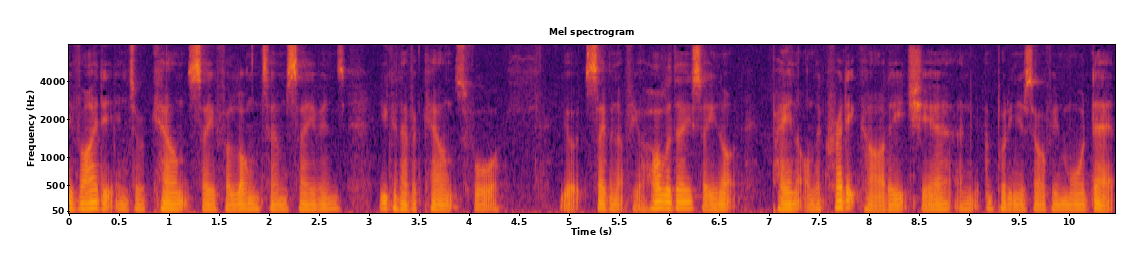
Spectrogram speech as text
divide it into accounts, say for long-term savings. You can have accounts for your saving up for your holiday, so you're not paying it on the credit card each year and, and putting yourself in more debt.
